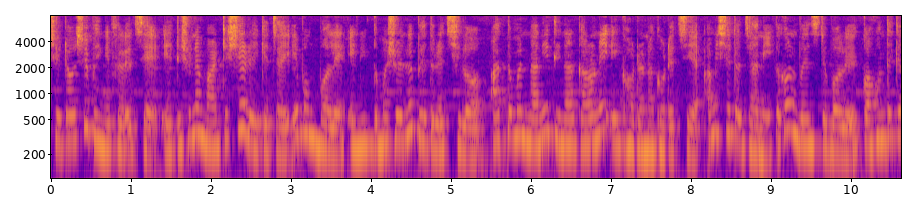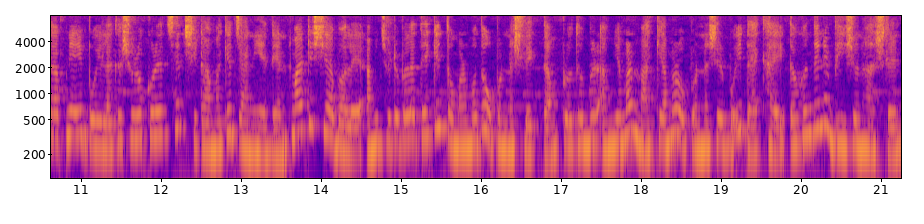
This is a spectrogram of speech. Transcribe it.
সেটাও সে ভেঙে ফেলেছে। এটি শুনে মার্টেশিয়া রেগে যায় এবং বলে এনি তোমার শরীরের ভেতরে ছিল। আর তোমার নানি টিনার কারণে এই ঘটনা ঘটেছে। আমি সেটা জানি। তখন ওয়েন্সডে বলে, কখন থেকে আপনি এই বই লেখা শুরু করেছেন সেটা আমাকে জানিয়ে দেন। মার্টেশিয়া বলে, আমি ছোটবেলা থেকে তোমার মতো উপন্যাস লিখতাম। প্রথমবার আমি আমার মাকে আমার উপন্যাসের বই দেখাই। তখন তিনি ভীষণ হাসলেন।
